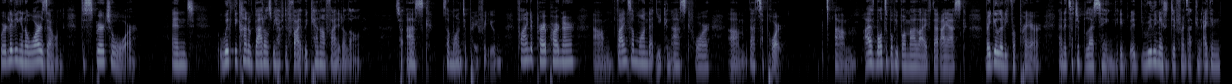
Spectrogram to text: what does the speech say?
We're living in a war zone, it's a spiritual war. And with the kind of battles we have to fight, we cannot fight it alone. So ask someone to pray for you. Find a prayer partner, um, find someone that you can ask for um, that support. Um, I have multiple people in my life that I ask regularly for prayer and it's such a blessing. It, it really makes a difference. I can i can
